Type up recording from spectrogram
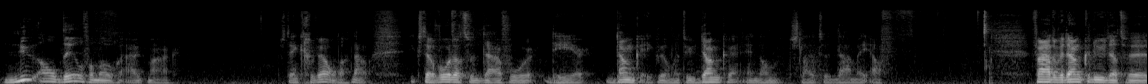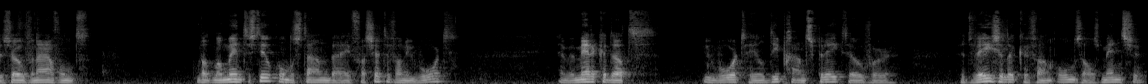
nu al deel van mogen uitmaken. Dus denk geweldig. Nou, ik stel voor dat we daarvoor de Heer danken. Ik wil met u danken en dan sluiten we daarmee af. Vader, we danken u dat we zo vanavond wat momenten stil konden staan bij facetten van uw woord. En we merken dat uw woord heel diepgaand spreekt over het wezenlijke van ons als mensen.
